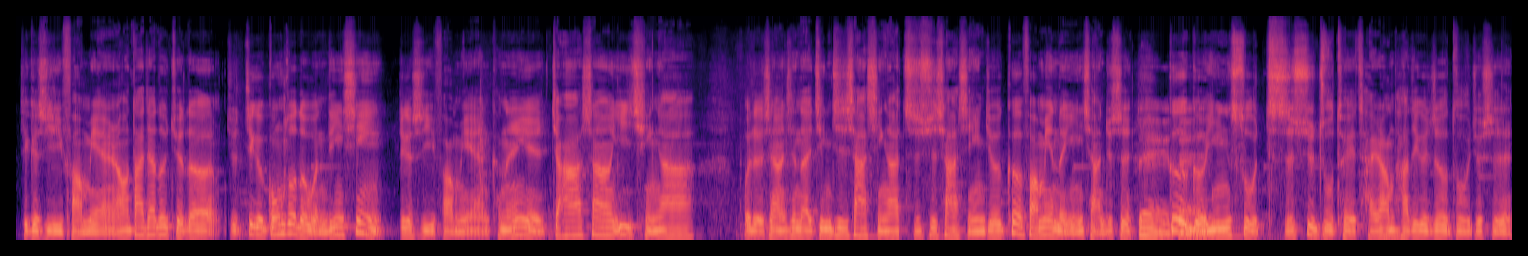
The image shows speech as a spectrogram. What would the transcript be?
这个是一方面，然后大家都觉得就这个工作的稳定性，这个是一方面，可能也加上疫情啊，或者像现在经济下行啊，持续下行，就各方面的影响，就是各个因素持续助推，才让它这个热度就是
